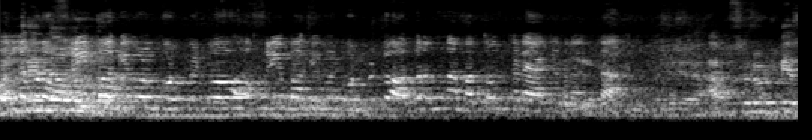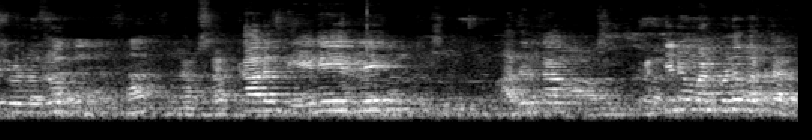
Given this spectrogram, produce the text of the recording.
ಕೊಟ್ಬಿಟ್ಟು ಫ್ರೀ ಬಾಗಿಗಳು ಕೊಟ್ಬಿಟ್ಟು ಅದನ್ನ ಮತ್ತೊಂದು ಕಡೆ ಹಾಕಿದ್ರೆ ಅಂತ ಅಬ್ಸಲ್ಯೂಟ್ಲಿ ಸುಳ್ಳೋದು. ನಮ್ಮ ಸರ್ಕಾರದ ಏನೇ ಇರಲಿ ಅದನ್ನ ಕಂಟಿನ್ಯೂ ಮಾಡ್ಕೊಂಡು ಬರ್ತಾರೆ.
